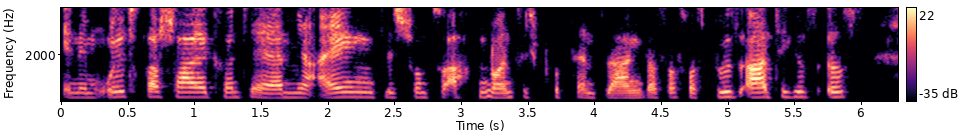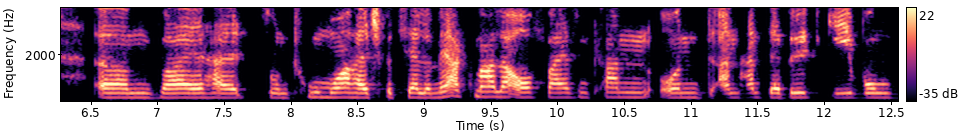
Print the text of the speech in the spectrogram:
in dem Ultraschall könnte er mir eigentlich schon zu 98 Prozent sagen, dass das was Bösartiges ist, ähm, weil halt so ein Tumor halt spezielle Merkmale aufweisen kann und anhand der Bildgebung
